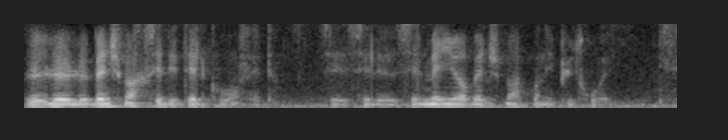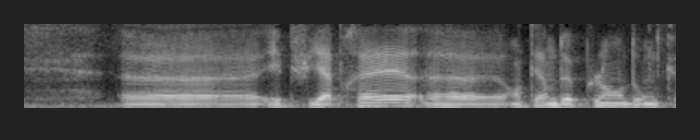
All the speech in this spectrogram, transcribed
Le, benchmark, c'est des telcos, en fait. C'est le, le, meilleur benchmark qu'on ait pu trouver. Euh, et puis après, en termes de plan, donc,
